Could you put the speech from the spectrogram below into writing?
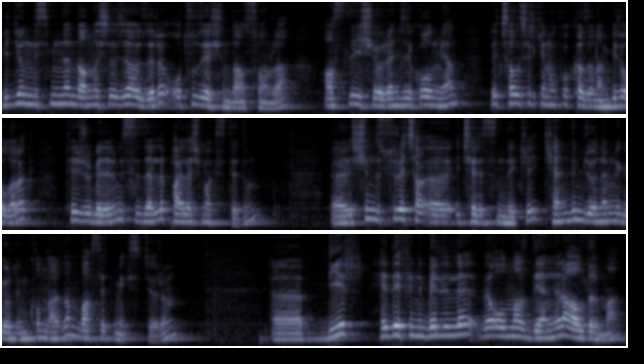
Videonun isminden de anlaşılacağı üzere 30 yaşından sonra asli işi öğrencilik olmayan ve çalışırken hukuk kazanan biri olarak tecrübelerimi sizlerle paylaşmak istedim. Ee, Şimdi süreç e, içerisindeki kendimce önemli gördüğüm konulardan bahsetmek istiyorum. Ee, Bir, hedefini belirle ve olmaz diyenleri aldırma.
